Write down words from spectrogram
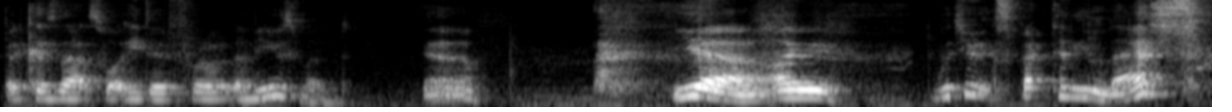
because that's what he did for amusement. Yeah. Yeah, I Would you expect any less?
